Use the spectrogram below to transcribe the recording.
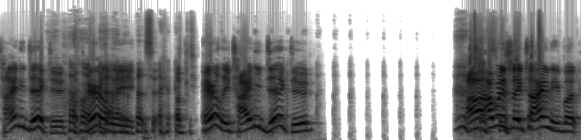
tiny dick, dude. Oh God, Apparently, apparently, tiny dick, dude. I, I wouldn't say tiny, but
